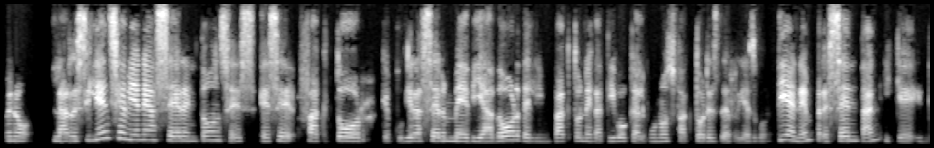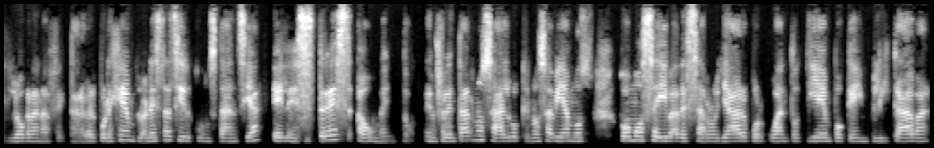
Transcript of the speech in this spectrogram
Bueno, la resiliencia viene a ser entonces ese factor que pudiera ser mediador del impacto negativo que algunos factores de riesgo tienen, presentan y que logran afectar. A ver, por ejemplo, en esta circunstancia, el estrés aumentó. Enfrentarnos a algo que no sabíamos cómo se iba a desarrollar, por cuánto tiempo, qué implicaba,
